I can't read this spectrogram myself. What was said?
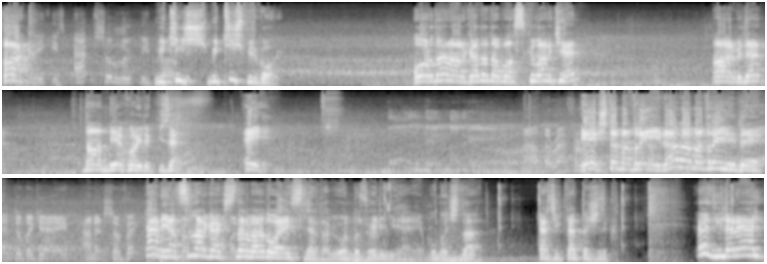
Bak. Müthiş, müthiş bir gol. Oradan arkada da baskı varken harbiden dan diye koyduk güzel. Ey işte Madrid, ala Madrid. Yani yatsınlar kalksınlar bana dua etsinler tabii onu da söyleyeyim yani. Bu maçı da gerçekten taşıdık. Evet Villarreal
